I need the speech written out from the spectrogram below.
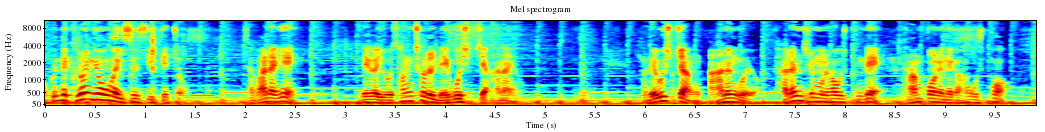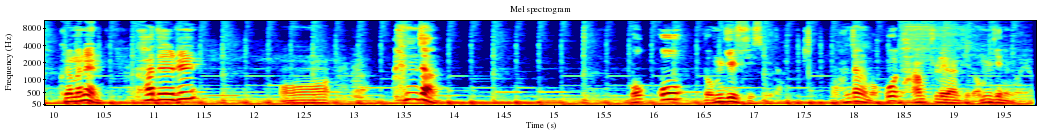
어, 근데 그런 경우가 있을 수 있겠죠 자 만약에 내가 이 상처를 내고 싶지 않아요. 어, 내고 싶지 않, 않은 거예요. 다른 질문을 하고 싶은데 다음번에 내가 하고 싶어. 그러면은 카드를 어, 한 장 먹고 넘길 수 있습니다. 어, 한 장을 먹고 다음 플레이어한테 넘기는 거예요.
